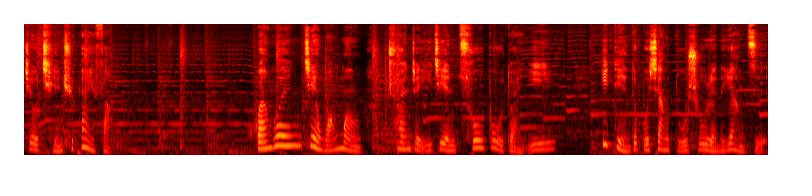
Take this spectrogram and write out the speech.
就前去拜访。桓温见王猛穿着一件粗布短衣，一点都不像读书人的样子，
